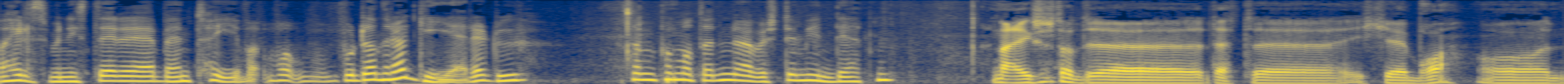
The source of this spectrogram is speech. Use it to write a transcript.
Og helseminister Bent Høie, hvordan reagerer du som på en måte den øverste myndigheten? Nei, Jeg syns at dette ikke er bra. Og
